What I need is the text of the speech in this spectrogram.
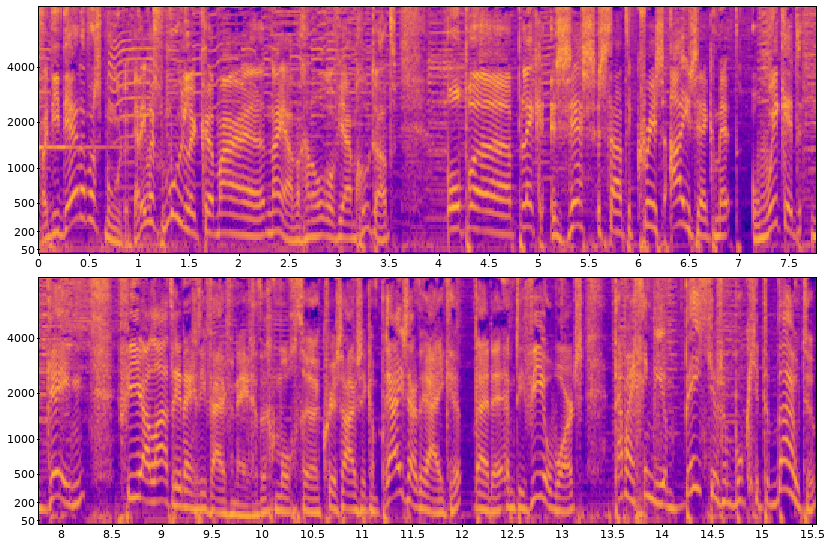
Maar die derde was moeilijk. Ja, die was moeilijk, eh, maar eh, nou ja, we gaan horen of jij hem goed had. Op eh, plek 6 staat Chris Isaac met Wicked Game. Vier jaar later in 1995 mocht eh, Chris Isaac een prijs uitreiken bij de MTV Awards. Daarbij ging hij een beetje zijn boekje te buiten.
